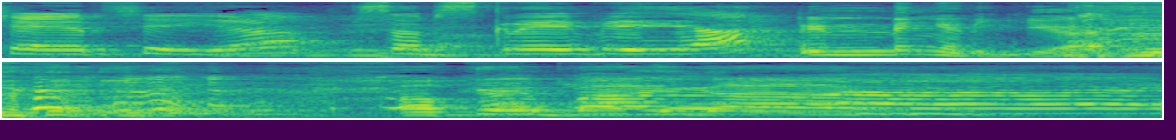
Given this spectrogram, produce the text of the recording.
ഷെയർ ചെയ്യുക. സബ്സ്ക്രൈബ് ചെയ്യുക. ടിണ്ടിങ് അടിക്കുക. ഓക്കെ ബൈ ബൈ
